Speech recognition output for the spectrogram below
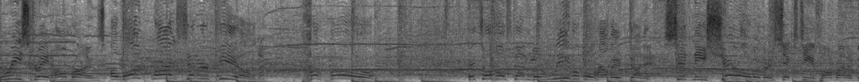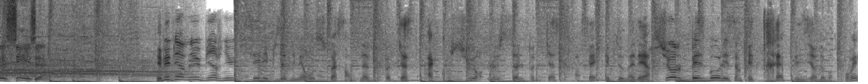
Three straight home runs, a long fly center field. Ho ho! It's almost unbelievable how they've done it. Sydney Sherrill with her 16th home run of this season. Eh bien, bienvenue, bienvenue. C'est l'épisode numéro 69 du podcast à coup sûr, le seul podcast français hebdomadaire sur le baseball et ça me fait très plaisir de vous retrouver,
